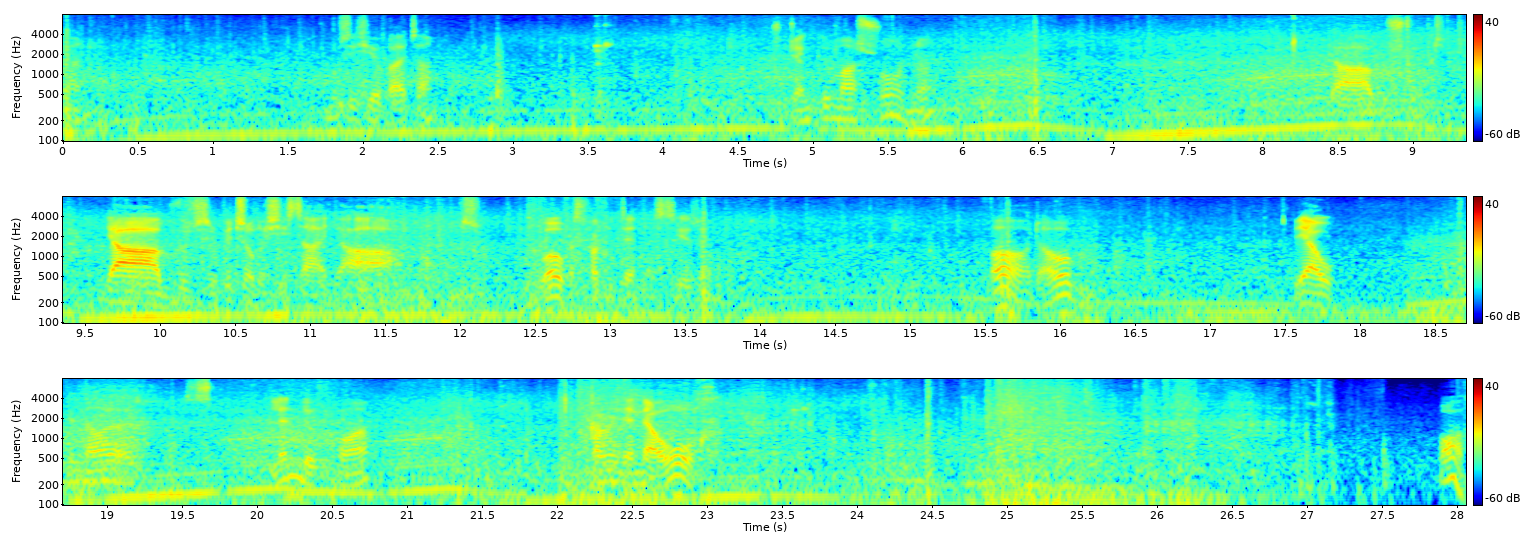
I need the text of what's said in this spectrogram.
kann. Muss ich hier weiter? Ich denke mal schon, ne? Ja, bestimmt. Ja, wird, schon richtig sein, ja. Wow, was wackelt denn das hier so? Oh, da oben. Ja. Genau das Gelände vor. Wie komme ich denn da hoch? Oh.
